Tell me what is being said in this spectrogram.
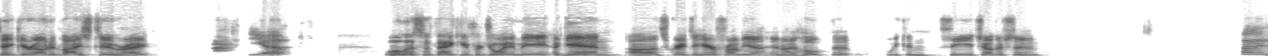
Take your own advice too, right? Yep. Well, lisa thank you for joining me again. Uh, it's great to hear from you, and I hope that we can see each other soon. Bye.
